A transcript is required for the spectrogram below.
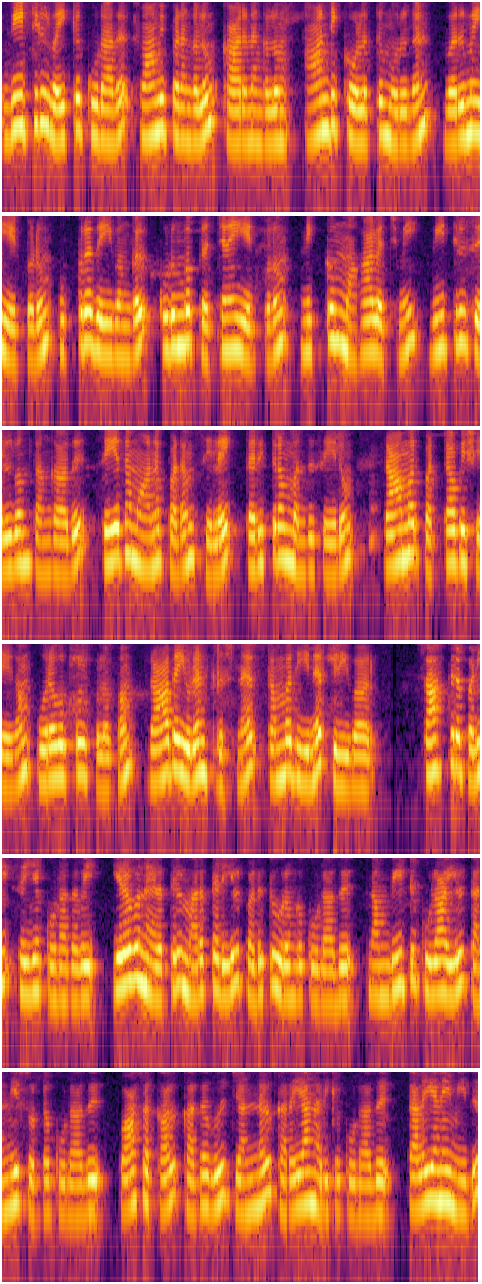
வீட்டில் வைக்கக்கூடாத சுவாமி படங்களும் காரணங்களும். ஆண்டி கோலத்து முருகன் வறுமை ஏற்படும். உக்ர தெய்வங்கள் குடும்ப பிரச்சனை ஏற்படும். நிற்கும் மகாலட்சுமி வீட்டில் செல்வம் தங்காது. சேதமான படம் சிலை தரித்திரம் வந்து சேரும். ராமர் பட்டாபிஷேகம் உறவுக்குள் குழப்பம். ராதையுடன் கிருஷ்ணர் தம்பதியினர் பிரிவார். சாஸ்திரப்படி செய்யக்கூடாதவை. இரவு நேரத்தில் மரத்தடியில் படுத்து உறங்கக்கூடாது. நம் வீட்டு குழாயில் தண்ணீர் சொட்டக்கூடாது. வாசக்கால் கதவு ஜன்னல் கரையான் அரிக்கக்கூடாது. தலையணை மீது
